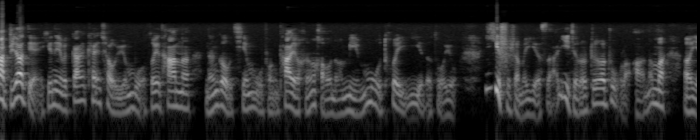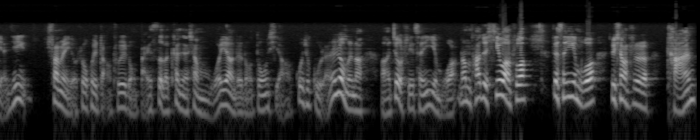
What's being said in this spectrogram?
那比较典型的，因为肝开窍于目，所以它呢能够清目风，它有很好的明目退翳的作用。翳是什么意思啊？翳就遮住了啊。那么呃眼睛上面有时候会长出一种白色的，看起来像膜一样这种东西啊。过去古人认为呢啊就是一层翳膜，那么他就希望说这层翳膜就像是蝉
